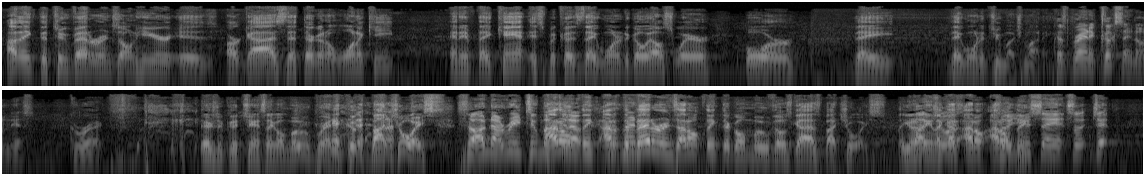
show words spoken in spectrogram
I think the two veterans on here is are guys that they're going to want to keep, and if they can't, it's because they wanted to go elsewhere or they they wanted too much money. Because Brandin Cooks ain't on this. Correct. There's a good chance they're gonna move Brandin Cook by choice. So I'm not reading too much. I don't think I don't, the Brandin- veterans. I don't think they're gonna move those guys by choice. You know what I mean? By Like. I, I don't. I don't so think. you say it. So,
